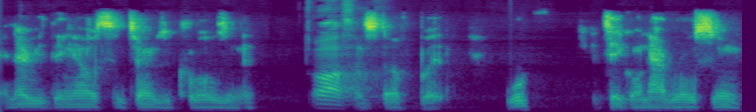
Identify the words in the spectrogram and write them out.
and everything else in terms of closing it. Awesome. stuff. But we'll take on that role soon.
